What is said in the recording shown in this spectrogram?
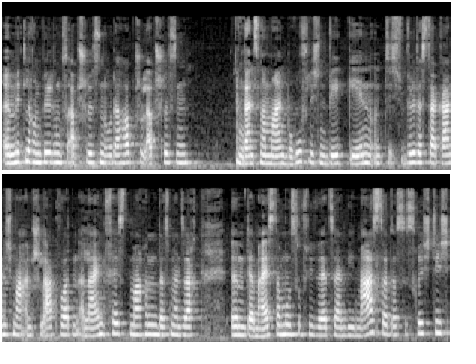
äh, mittleren Bildungsabschlüssen oder Hauptschulabschlüssen einen ganz normalen beruflichen Weg gehen. Und ich will das da gar nicht mal an Schlagworten allein festmachen, dass man sagt, ähm, der Meister muss so viel wert sein wie ein Master, das ist richtig.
